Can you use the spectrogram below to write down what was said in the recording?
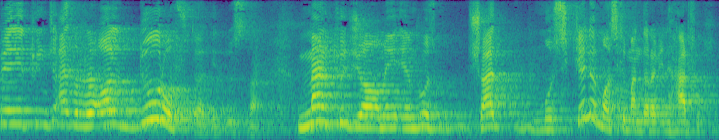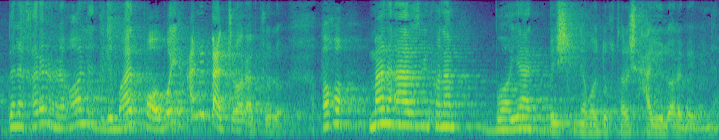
برید تو اینجا از رئال دور افتادید دوستان. من تو جامعه امروز شاید مشکل ماست که من دارم این حرف بالاخره رئال دیگه باید پاوای همین بچه ها رفت جلو. آقا من عرض می‌کنم باید بشینه با دخترش حیولا رو ببینه.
